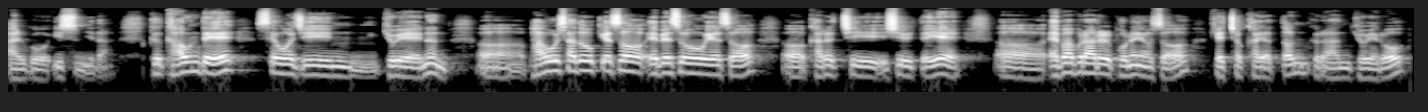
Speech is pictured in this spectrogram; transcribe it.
알고 있습니다. 그 가운데에 세워진 교회는 어, 바울 사도께서 에베소에서 어, 가르치실 때에 어, 에바브라를 보내어서 개척하였던 그러한 교회로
